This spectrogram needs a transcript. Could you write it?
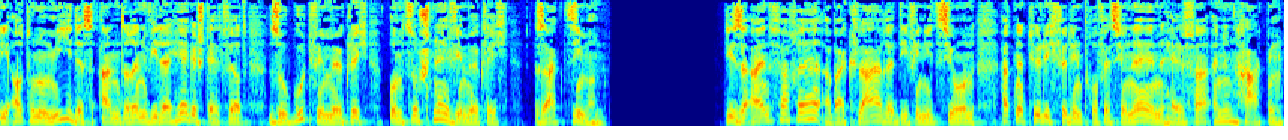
die Autonomie des anderen wiederhergestellt wird, so gut wie möglich und so schnell wie möglich, sagt Simon. Diese einfache, aber klare Definition hat natürlich für den professionellen Helfer einen Haken,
